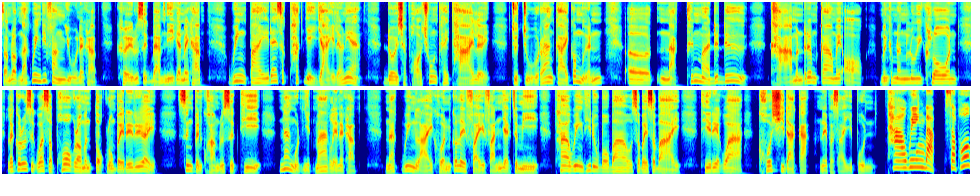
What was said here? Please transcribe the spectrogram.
สำหรับนักวิ่งที่ฟังอยู่นะครับ เคยรู้สึกแบบนี้กันไหมครับ วิ่งไปได้สักพักใหญ่ ๆ แล้วเนี่ย โดยเฉพาะช่วงท้ายๆเลย จู่ๆร่างกายก็เหมือนเอ่อหนักขึ้นมาดื้อๆขามันเริ่มก้าวไม่ออก เหมือนกำลังลุยโคลน แล้วก็รู้สึกว่าสะโพกเรามันตกลงไปเรื่อยๆ ซึ่งเป็นความรู้สึกที่น่าหงุดหงิดมากเลยนะครับ นักวิ่งหลายคนก็เลยใฝ่ฝันอยากจะมีท่าวิ่งที่ดูเบาๆ สบายๆ ที่เรียกว่าโคชิดากะในภาษาญี่ปุ่น ท่าวิ่งแบบสะโพก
